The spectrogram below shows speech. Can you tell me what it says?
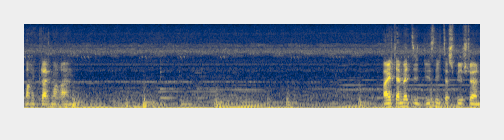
Mach ich gleich mal rein. Weil ich damit sie die es nicht das Spiel stören.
